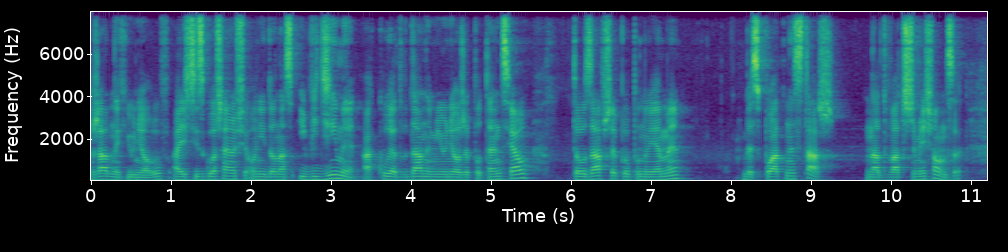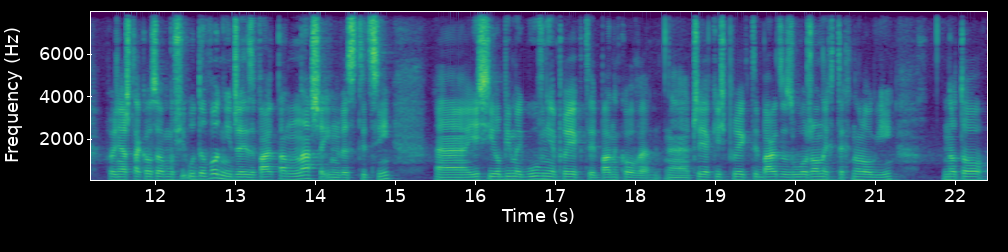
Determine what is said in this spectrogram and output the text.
żadnych juniorów, a jeśli zgłaszają się oni do nas i widzimy akurat w danym juniorze potencjał, to zawsze proponujemy bezpłatny staż na 2-3 miesiące, ponieważ taka osoba musi udowodnić, że jest warta naszej inwestycji, jeśli robimy głównie projekty bankowe, e, czy jakieś projekty bardzo złożonych technologii, no to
